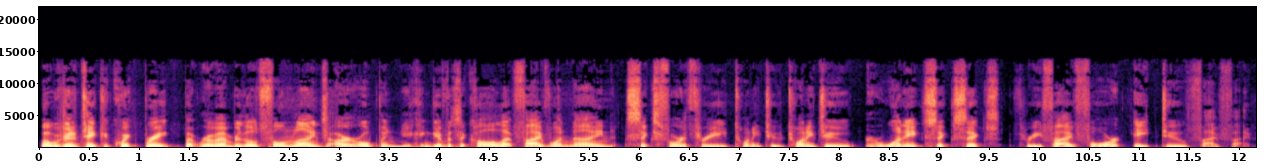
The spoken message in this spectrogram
Well, we're going to take a quick break, but remember those phone lines are open. You can give us a call at 519 643 2222 or 1 354 8255.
